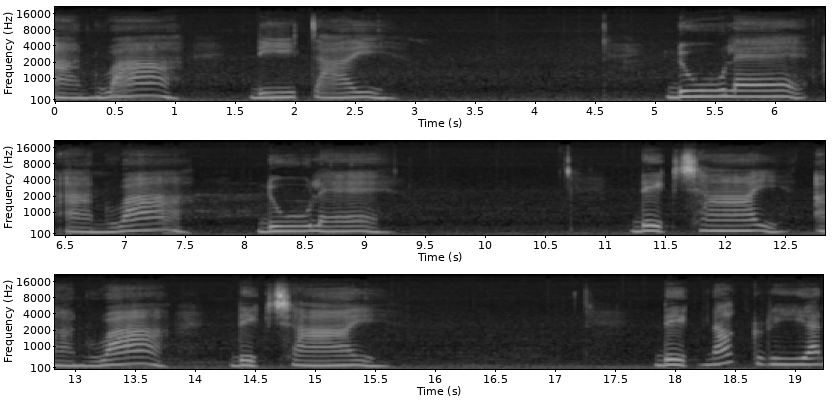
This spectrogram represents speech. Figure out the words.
อ่านว่า ดีใจ ดูแล อ่านว่า ดูแล เด็กชาย อ่านว่า เด็กชาย เด็กนักเรียน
